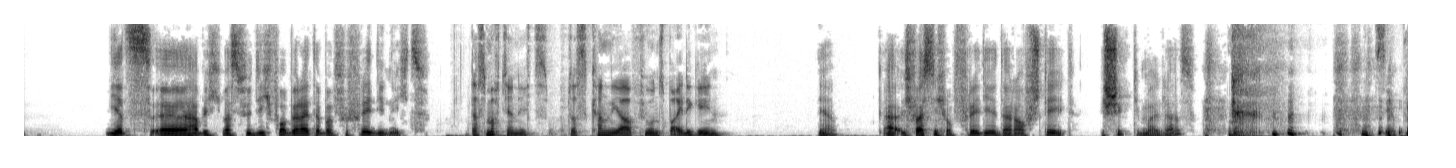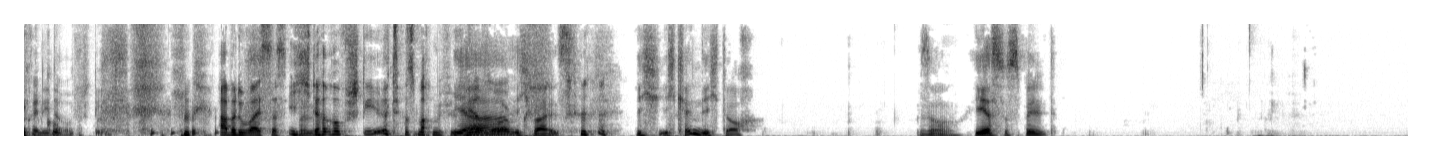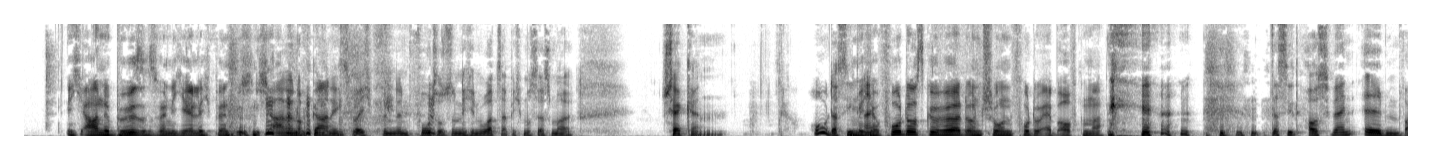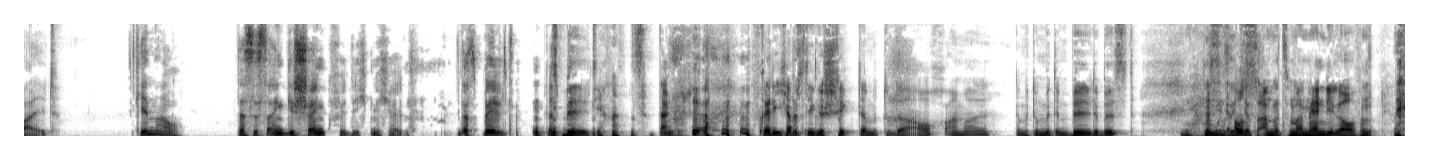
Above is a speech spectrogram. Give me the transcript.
jetzt äh, habe ich was für dich vorbereitet, aber für Freddy nichts. Das macht ja nichts. Das kann ja für uns beide gehen. Ja. Äh, ich weiß nicht, ob Freddy darauf steht. Ich schick dir mal das. dass Freddy darauf steht. Aber du weißt, dass ich darauf stehe? Das macht mir viel ja, mehr Sorgen. ich weiß. Ich, ich kenne dich doch. So, hier ist das Bild. Ich ahne Böses, wenn ich ehrlich bin. Ich ahne noch gar nichts, weil ich bin in Fotos und nicht in WhatsApp. Ich muss erst mal checken. Oh, das sieht Mich ein, auf Fotos gehört und schon Foto-App aufgemacht. das sieht aus wie ein Elbenwald. Genau. Das ist ein Geschenk für dich, Michael. Das Bild. Das Bild, ja. Dankeschön. Ja. Freddy, ich habe es dir geschickt, damit du da auch einmal, damit du mit im Bilde bist. Ja, das muss sieht ich aus jetzt einmal zu meinem Handy laufen.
